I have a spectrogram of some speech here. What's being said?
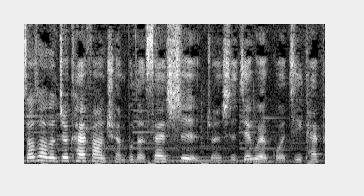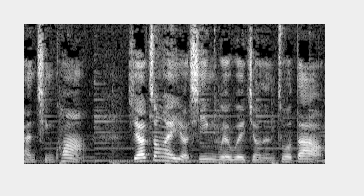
早早的就开放全部的赛事，准时接轨国际开盘情况。只要众位有心，微微就能做到。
